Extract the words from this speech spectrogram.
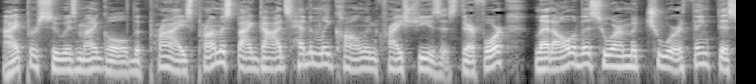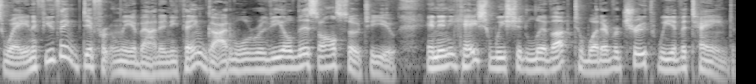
I pursue as my goal the prize promised by God's heavenly call in Christ Jesus. Therefore, let all of us who are mature think this way. And if you think differently about anything, God will reveal this also to you. In any case, we should live up to whatever truth we have attained.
